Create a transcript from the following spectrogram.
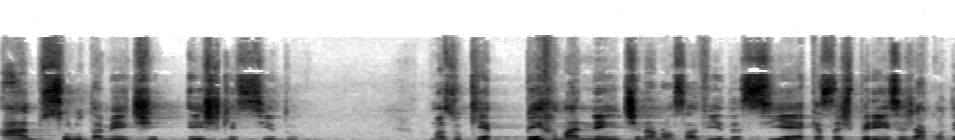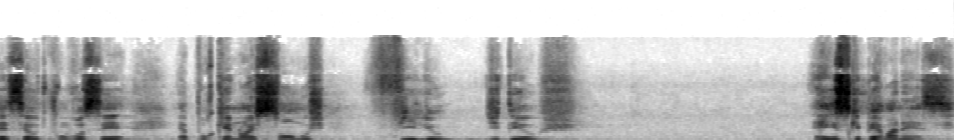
absolutamente esquecido. Mas o que é permanente na nossa vida, se é que essa experiência já aconteceu com você, é porque nós somos filho de Deus. É isso que permanece.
